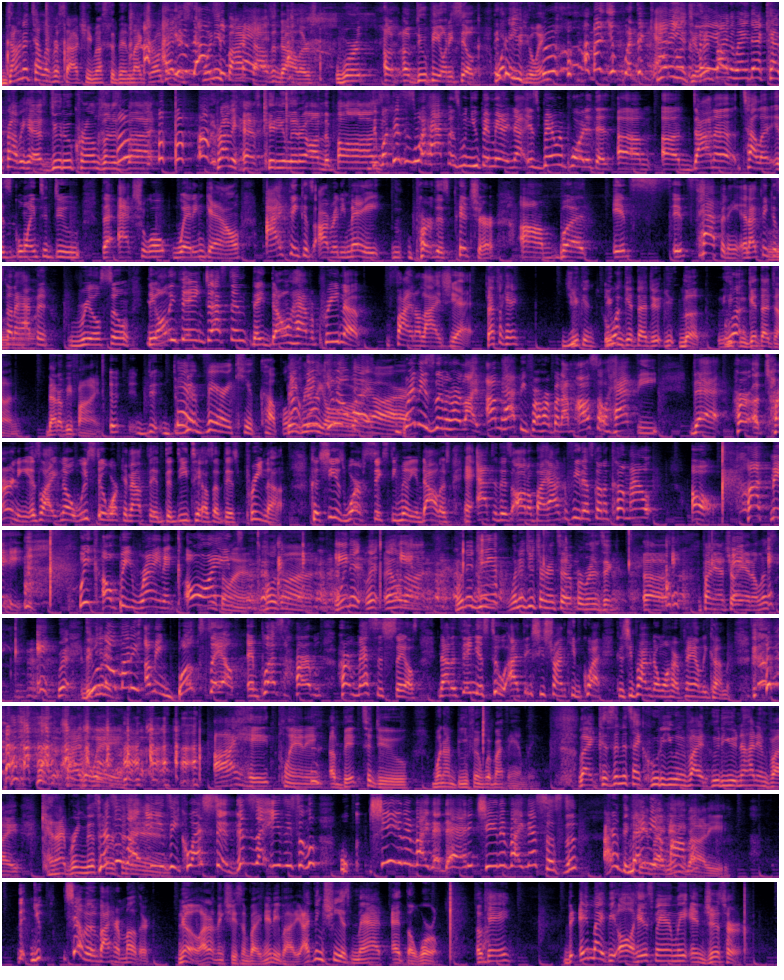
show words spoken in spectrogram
Donatella Versace must have been like, girl, that is know she was twenty-five thousand dollars worth of, of dupioni silk. What are you doing? you put the cat What are you doing? By the way, that cat probably has doo-doo crumbs on his butt. probably has kitty litter on the paws. But this is what happens when you've been married. Now, it's been reported that um, uh, Donatella is going to do the actual wedding gown. I think it's already made per this picture, um, but it's it's happening, and I think it's going to happen real soon. The only thing, Justin, they don't have a prenup finalized yet. That's okay. You, can you what- can get that. Do, you, look, he What? can get that done. That'll be fine. Uh, d- d- They're a very cute couple. They really you know are. what? They are. Britney's living her life. I'm happy for her, but I'm also happy that her attorney is like, no, we're still working out the, the details of this prenup because she is worth $60 million. And after this autobiography that's going to come out, oh, honey, we going to be raining coins. Hold on, hold on. When did wait, hold on? When did you when did you turn into a forensic uh, financial analyst? Wait, you you know get- money. I mean, books sell, and plus her her message sells. Now the thing is too, I think she's trying to keep it quiet because she probably don't want her family coming. By the way, I hate planning a big to do when I'm beefing with my family. Like, because then it's like, who do you invite? Who do you not invite? Can I bring this, This person in? This is an easy question. This is an easy solution. She ain't inviting that daddy. She ain't inviting that sister. I don't think Maybe she inviting anybody. You, she'll invite her mother. No, I don't think she's inviting anybody. I think she is mad at the world. Okay? It might be all his family and just her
